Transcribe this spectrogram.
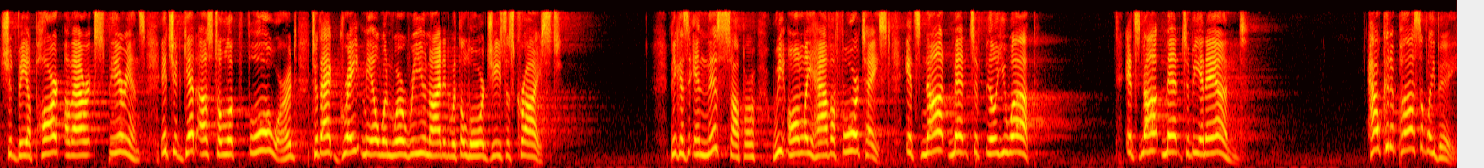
should be a part of our experience. It should get us to look forward to that great meal when we're reunited with the Lord Jesus Christ. Because in this supper, we only have a foretaste. It's not meant to fill you up, it's not meant to be an end. How could it possibly be?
